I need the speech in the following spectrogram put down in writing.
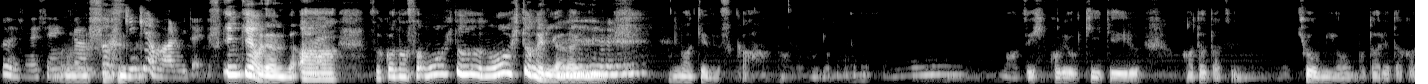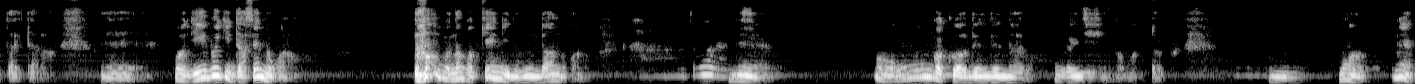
そうですね。洗顔。うん。とスキンケアもあるみたいです。スキンケアまであるんだ。ああ、はそこのそもう一もう一塗りがない わけですか。なるほどね。まあ、ぜひこれを聞いている方たちに興味を持たれた方いたら、えー、これ DVD 出せんのかな？なんかなんか権利の問題あんのかな？あーどうなんでしょう。まあ、音楽は全然ないわ。俺自身が全く、うん、まあね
